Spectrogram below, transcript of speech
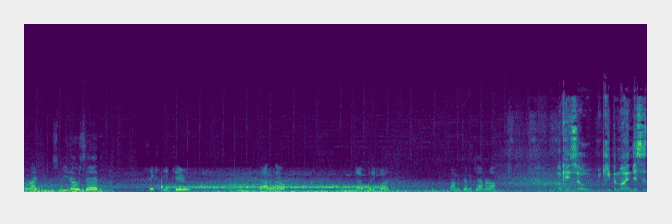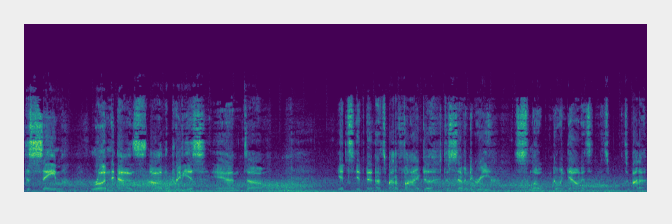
Alright, Speedo said 62. I don't know. That was pretty fun. I'm gonna turn the camera off. Okay, so keep in mind this is the same run as uh, the previous, and um, it's it, it's about a five to, to seven degree slope going down. It's it's it's about a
